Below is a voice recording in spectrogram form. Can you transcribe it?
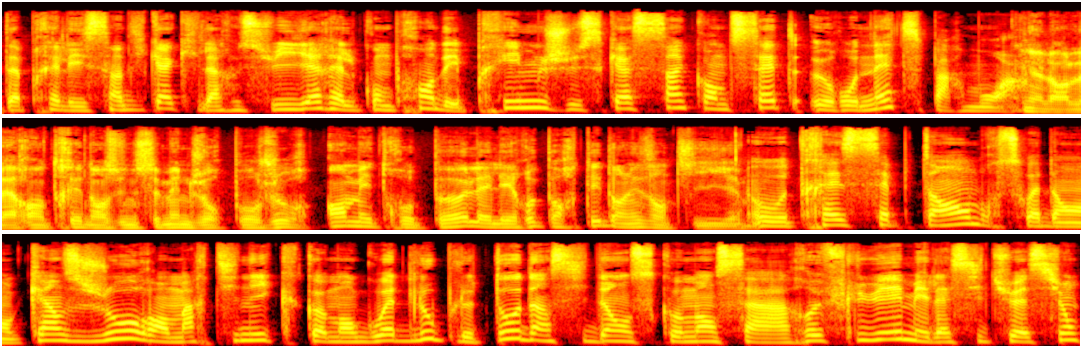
D'après les syndicats qu'il a reçus hier, elle comprend des primes jusqu'à 57 euros nets par mois. Alors la rentrée dans une semaine jour pour jour en métropole, elle est reportée dans les Antilles. Au 13 septembre, soit dans 15 jours, en Martinique comme en Guadeloupe, le taux d'incidence commence à refluer, mais la situation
